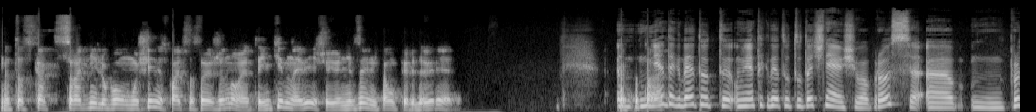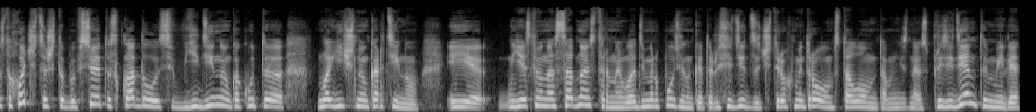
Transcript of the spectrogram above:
это как сродни любому мужчине спать со своей женой. Это интимная вещь, ее нельзя никому передоверять. У меня, тогда тут, у меня тогда тут уточняющий вопрос. А, просто хочется, чтобы все это складывалось в единую какую-то логичную картину. И если у нас, с одной стороны, Владимир Путин, который сидит за четырехметровым столом, там, не знаю, с президентом или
